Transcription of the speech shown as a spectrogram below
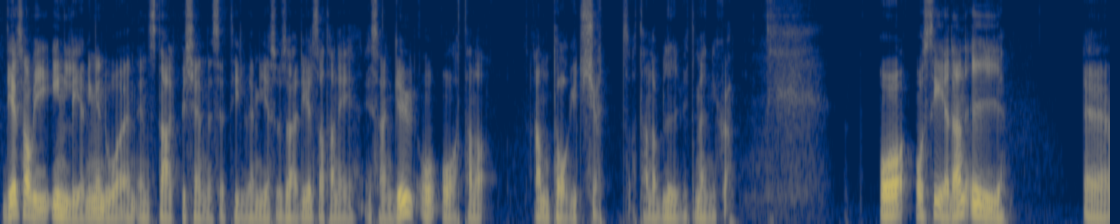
dels har vi i inledningen då en, en stark bekännelse till vem Jesus är. Dels att han är, är sann Gud och, och att han har antagit kött. Att han har blivit människa. Och, och sedan i eh,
